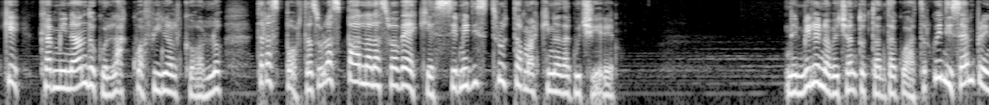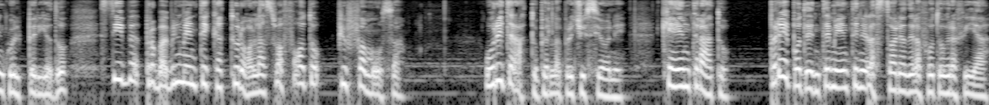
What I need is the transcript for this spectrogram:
che, camminando con l'acqua fino al collo, trasporta sulla spalla la sua vecchia e semidistrutta macchina da cucire. Nel 1984, quindi sempre in quel periodo, Steve probabilmente catturò la sua foto più famosa, un ritratto per la precisione, che è entrato prepotentemente nella storia della fotografia.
